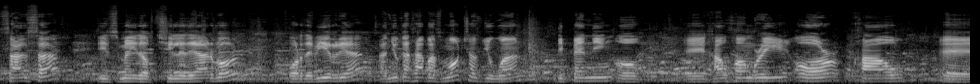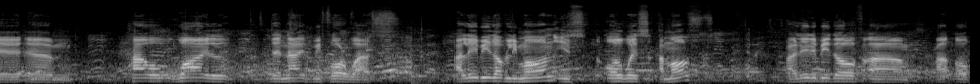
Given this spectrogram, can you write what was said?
Salsa is made of chile de árbol for the birria, and you can have as much as you want, depending of uh, how hungry or how uh, um, how wild the night before was. A little bit of limon is always a must. A little bit of um, uh, of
